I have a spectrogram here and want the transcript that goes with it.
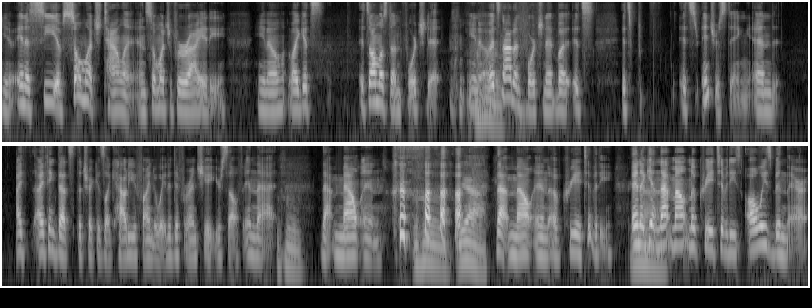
you know, in a sea of so much talent and so much variety, you know, like it's it's almost unfortunate. You know, it's mm-hmm. not unfortunate, but it's it's it's interesting and I I think that's the trick is like how do you find a way to differentiate yourself in that mm-hmm. That mountain Mhm. Yeah. that mountain of creativity. And again, that mountain of creativity's always been there.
